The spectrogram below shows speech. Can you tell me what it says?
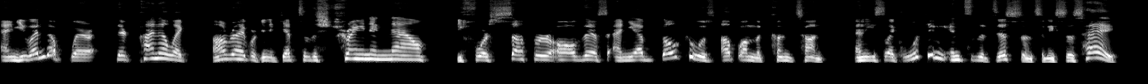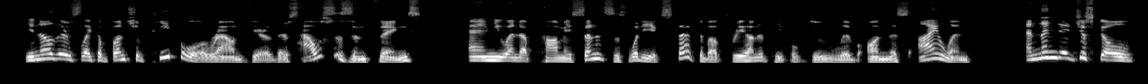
and you end up where they're kind of like, all right, we're going to get to this training now before supper, all this. And you have Goku is up on the Kuntan and he's like looking into the distance and he says, Hey, you know, there's like a bunch of people around here. There's houses and things. And you end up Kame Sennin says. What do you expect? About 300 people do live on this island. And then they just go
